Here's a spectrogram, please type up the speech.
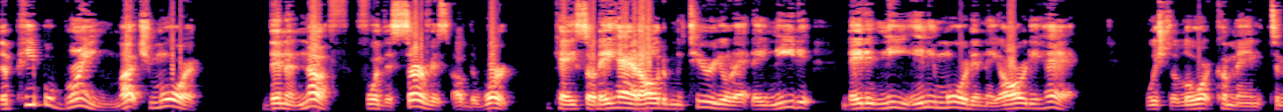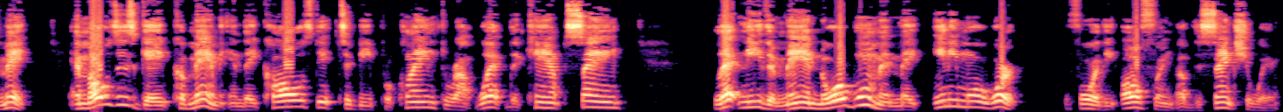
The people bring much more than enough for the service of the work. Okay, so they had all the material that they needed. They didn't need any more than they already had, which the Lord commanded to make. And Moses gave commandment, and they caused it to be proclaimed throughout what? The camp, saying, Let neither man nor woman make any more work for the offering of the sanctuary.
